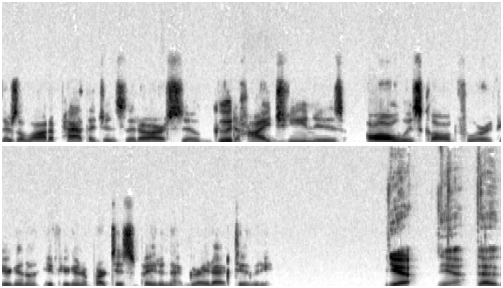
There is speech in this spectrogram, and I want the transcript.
there's a lot of pathogens that are. So, good hygiene is always called for if you're gonna if you're gonna participate in that great activity. Yeah, yeah, that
